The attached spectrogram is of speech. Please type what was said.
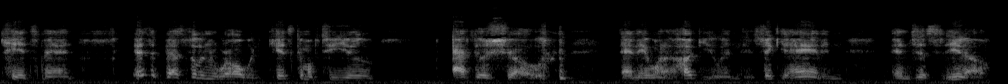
kids, man. It's the best feeling in the world when kids come up to you after a show and they want to hug you and, and shake your hand and and just you know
